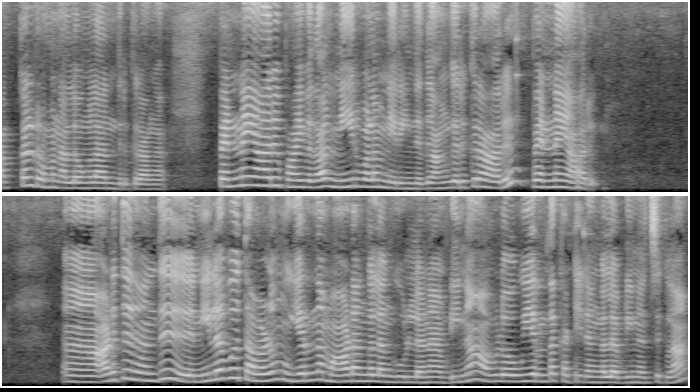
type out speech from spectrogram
மக்கள் ரொம்ப நல்லவங்களாக இருந்திருக்கிறாங்க. பெண்ணையாறு பாய்வதால் நீர்வளம் நிறைந்தது. அங்கே இருக்கிற ஆறு பெண்ணையாறு. அடுத்தது வந்து நிலவு தவழும் உயர்ந்த மாடங்கள் அங்கு உள்ளன. அப்படின்னா அவ்வளோ உயர்ந்த கட்டிடங்கள் அப்படின்னு வச்சுக்கலாம்.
